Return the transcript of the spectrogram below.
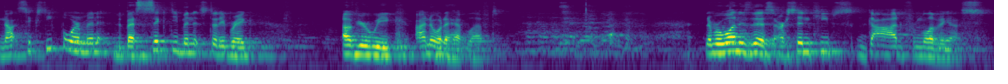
not 64 minute, the best 60 minute study break of your week. I know what I have left. Number one is this our sin keeps God from loving us.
